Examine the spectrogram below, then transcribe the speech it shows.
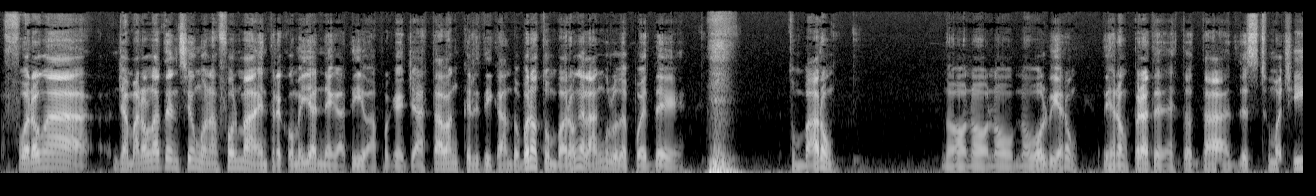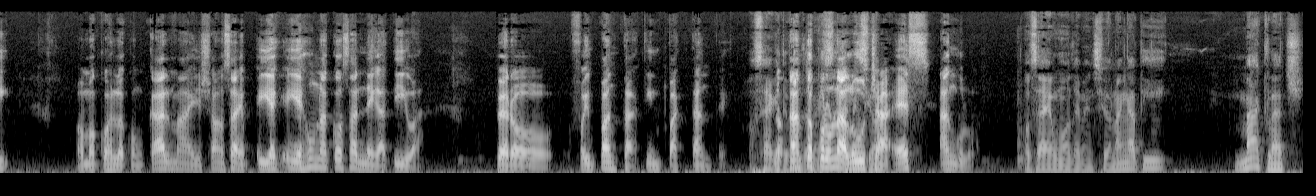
fueron a. llamaron la atención de una forma, entre comillas, negativa, porque ya estaban criticando. Bueno, tumbaron el ángulo después de. Tumbaron. No, no, no, no volvieron. Dijeron, espérate, esto está, this is too much heat. Vamos a cogerlo con calma. Y, Sean, y, y es una cosa negativa. Pero fue impacta- impactante. O sea, que No tanto por una lucha, es ángulo. O sea, como te mencionan a ti, Backlash,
